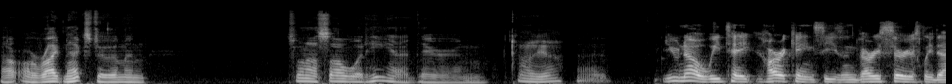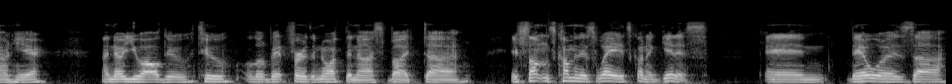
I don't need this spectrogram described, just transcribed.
uh, or right next to him, and that's when I saw what he had there. And Oh yeah. You know, we take hurricane season very seriously down here. I know you all do too, a little bit further north than us. But uh, if something's coming this way, it's going to get us. And there was uh,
